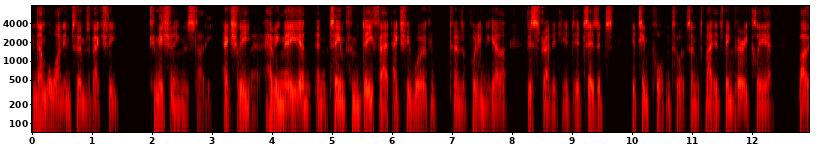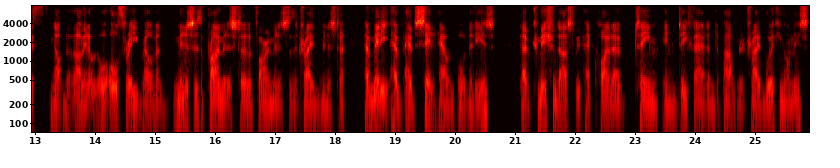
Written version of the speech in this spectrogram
number one, in terms of actually commissioning the study, actually having me and, and team from DFAT actually work in terms of putting together this strategy. It, it says it's it's important to us, and it's been very clear. Both, not I mean, all, all three relevant ministers, the prime minister, the foreign minister, the trade minister, have many have have said how important it is. They've commissioned us. We've had quite a team in DFAT and Department of Trade working on this.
